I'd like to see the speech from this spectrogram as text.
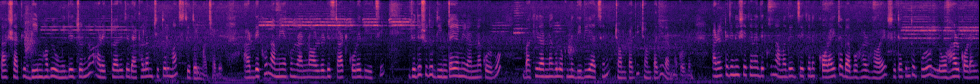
তার সাথে ডিম হবে উমিদের জন্য। আর একটু আগে যে দেখালাম চিতল মাছ চিতল মাছ হবে। আর দেখুন, আমি এখন রান্না অলরেডি স্টার্ট করে দিয়েছি। যদিও শুধু ডিমটাই আমি রান্না করব, বাকি রান্নাগুলো ওখানে দিদি আছেন, চম্পাদি চম্পাদি রান্না করবেন। আর একটা জিনিস এখানে দেখুন, আমাদের যে এখানে কড়াইটা ব্যবহার হয়, সেটা কিন্তু পুরো লোহার কড়াই।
